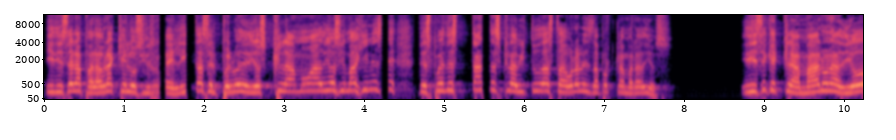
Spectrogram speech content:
y dice la palabra que los israelitas, el pueblo de Dios, clamó a Dios. Imagínense, después de tanta esclavitud hasta ahora les da por clamar a Dios. Y dice que clamaron a Dios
